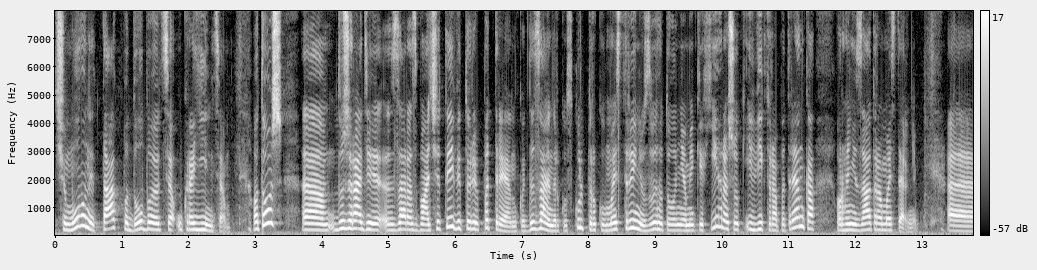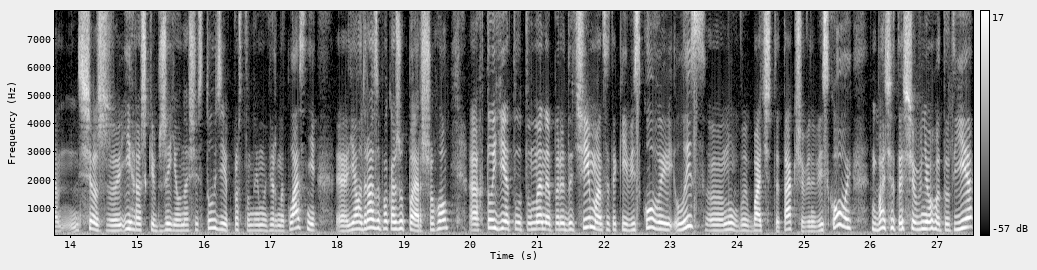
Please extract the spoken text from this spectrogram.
чому вони так подобаються українцям. Отож, е, дуже раді зараз бачити Вікторію Петренко, дизайнерку, скульпторку, майстриню з виготовленням м'яких іграшок, і Віктора Петренка, організатора майстерні. Е, Що ж, іграшки вже є у нашій студії, просто неймовірно класні. Е, Я одразу покажу першого. Е, Хто є тут у мене перед очима? Це такий військовий лис. Е, Ну, ви бачите так, що він військовий. Бачите, що в нього тут є.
